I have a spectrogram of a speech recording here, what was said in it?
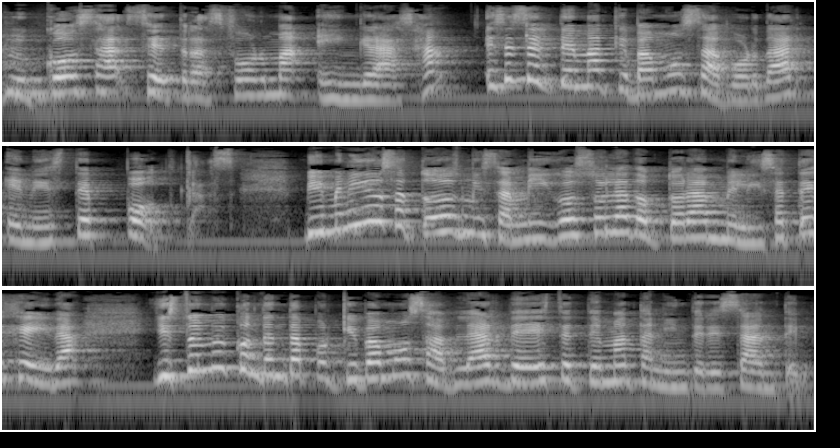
glucosa se transforma en grasa? Ese es el tema que vamos a abordar en este podcast. Bienvenidos a todos mis amigos, soy la doctora Melissa Tejeda y estoy muy contenta porque vamos a hablar de este tema tan interesante.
